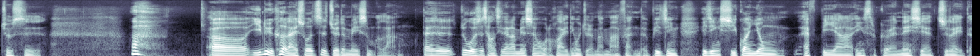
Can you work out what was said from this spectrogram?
就是啊，呃，以旅客来说是觉得没什么啦，但是如果是长期在那边生活的话，一定会觉得蛮麻烦的。毕竟已经习惯用 FB 啊、Instagram 那些之类的。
